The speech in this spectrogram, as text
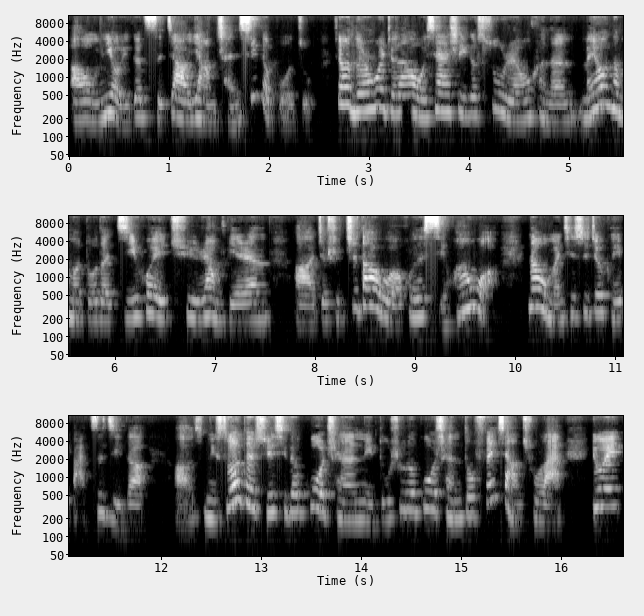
呃，我们有一个词叫养成系的博主。就很多人会觉得，我现在是一个素人，我可能没有那么多的机会去让别人啊，就是知道我或者喜欢我。那我们其实就可以把自己的啊，你所有的学习的过程，你读书的过程都分享出来。因为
